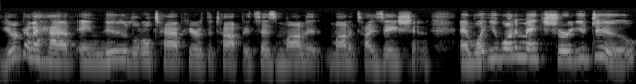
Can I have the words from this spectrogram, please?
you're going to have a new little tab here at the top. It says monetization and what you want to make sure you do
